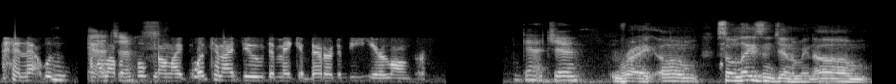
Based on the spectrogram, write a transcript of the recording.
And that was gotcha. all I was focused on. Like, what can I do to make it better to be here longer? Gotcha. Right. Um, so, ladies and gentlemen, um,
